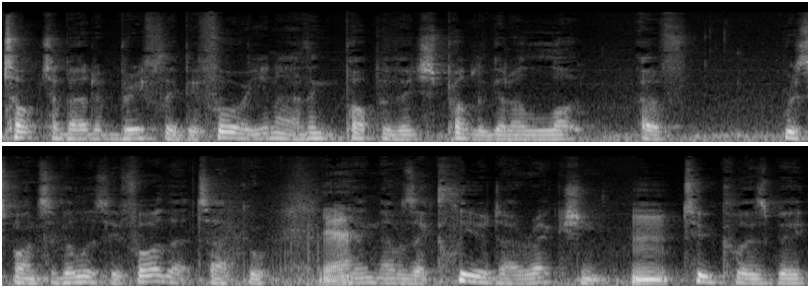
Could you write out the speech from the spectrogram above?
talked about it briefly before. You know, I think Popovic probably got a lot of responsibility for that tackle. Yeah. I think that was a clear direction Mm. to Clisby,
